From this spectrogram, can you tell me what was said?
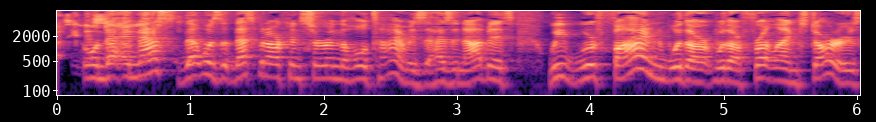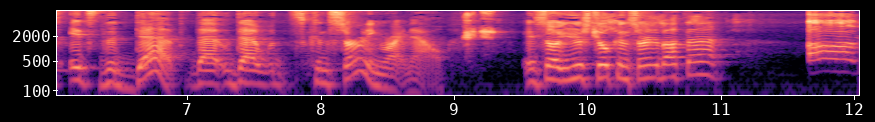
I think. Well, that, and that's that was that's been our concern the whole time. Is has it not been? It's we we're fine with our with our frontline starters. It's the depth that that's concerning right now. And so you're still concerned about that? Um,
